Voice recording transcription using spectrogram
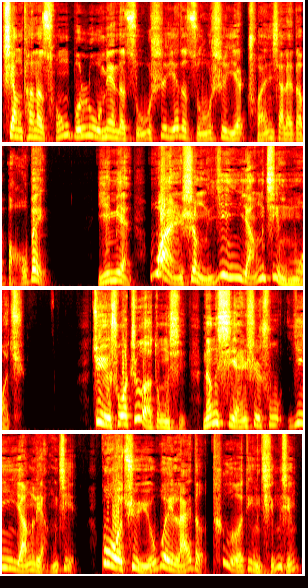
向他那从不露面的祖师爷的祖师爷传下来的宝贝——一面万圣阴阳镜摸去。据说这东西能显示出阴阳两界过去与未来的特定情形，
